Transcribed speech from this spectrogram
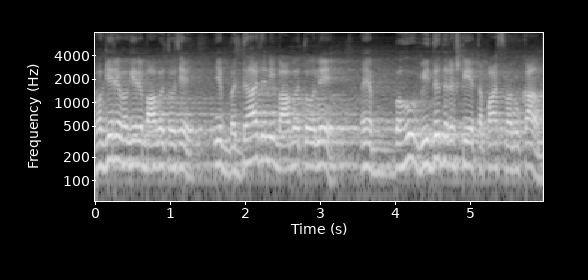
વગેરે વગેરે બાબતો છે, એ બધા જની બાબતોને અહીંયા બહુવિધ દ્રષ્ટિએ તપાસવાનું કામ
